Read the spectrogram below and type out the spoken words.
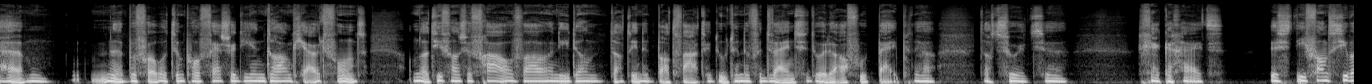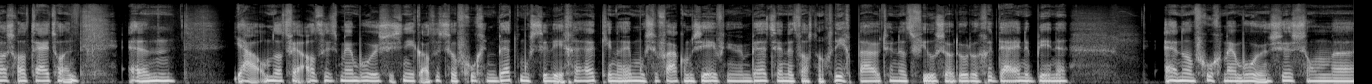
Um, bijvoorbeeld een professor die een drankje uitvond. Omdat hij van zijn vrouw wou en die dan dat in het badwater doet. En dan verdwijnt ze door de afvoerpijp. Ja, dat soort uh, gekkigheid. Dus die fantasie was altijd al. En, en ja, omdat wij altijd, mijn broers en ik, altijd zo vroeg in bed moesten liggen. Hè. Kinderen moesten vaak om zeven uur in bed en het was nog licht buiten. En dat viel zo door de gordijnen binnen. En dan vroeg mijn broer en zus om, uh,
